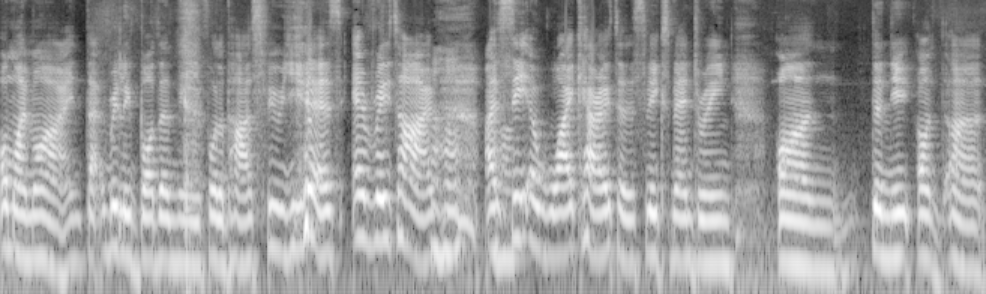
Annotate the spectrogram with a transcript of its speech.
on my mind that really bothered me for the past few years. Every time Uh-huh, I see a white character speaks Mandarin on the new on uh,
